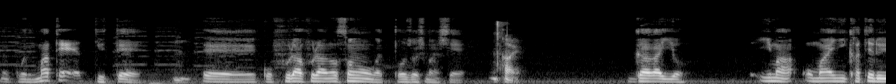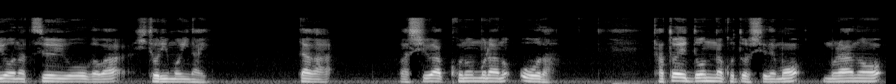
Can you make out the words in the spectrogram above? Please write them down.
なんかここで待てって言って、うん。えー、こう、フラフラの孫王が登場しまして、はい。ガガイよ。今、お前に勝てるような強い王がは一人もいない。だが、わしはこの村の王だ。たとえどんなことをしてでも、村の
